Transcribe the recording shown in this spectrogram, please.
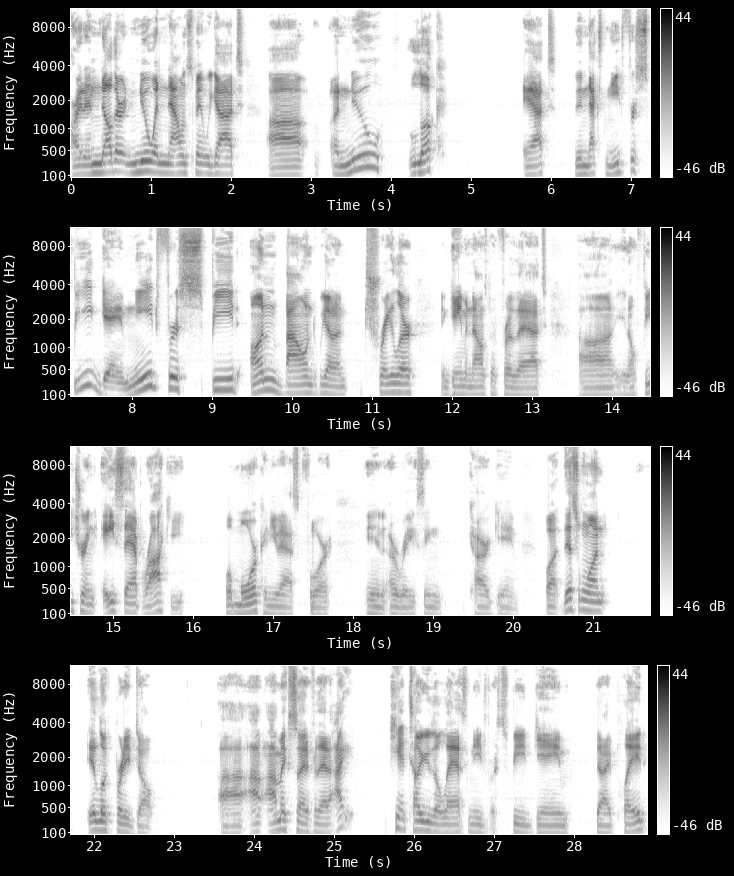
All right, another new announcement. We got uh, a new look at the next Need for Speed game. Need for Speed Unbound. We got a trailer and game announcement for that. Uh, you know, featuring ASAP Rocky. What more can you ask for in a racing car game? But this one, it looked pretty dope. Uh, I, I'm excited for that. I can't tell you the last Need for Speed game that I played,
